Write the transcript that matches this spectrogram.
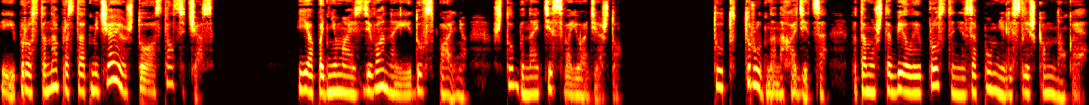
и просто-напросто отмечаю, что остался час. Я поднимаюсь с дивана и иду в спальню, чтобы найти свою одежду. Тут трудно находиться, потому что белые простыни запомнили слишком многое.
